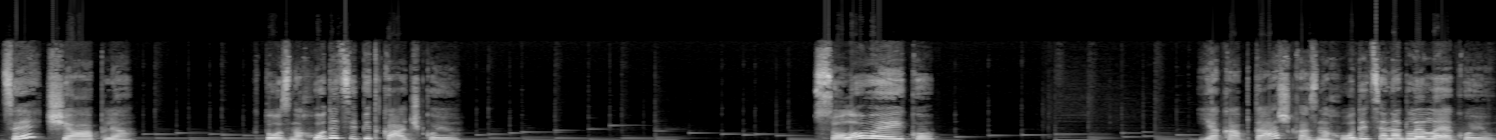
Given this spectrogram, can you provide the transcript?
Це чапля. Хто знаходиться під качкою? Соловейко. Яка пташка знаходиться над лелекою?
